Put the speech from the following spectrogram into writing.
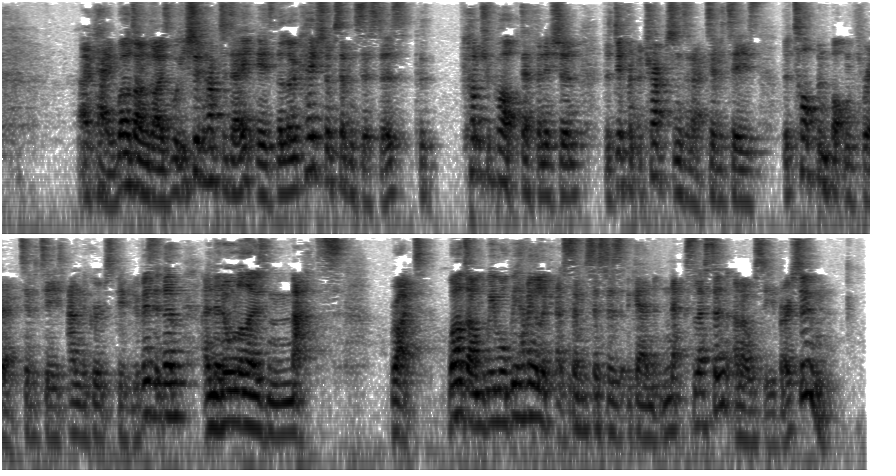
Okay, well done guys. What you should have today is the location of Seven Sisters, the country park definition, the different attractions and activities, the top and bottom three activities and the groups of people who visit them, and then all of those maths. Right, well done. We will be having a look at Seven Sisters again next lesson, and I will see you very soon.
